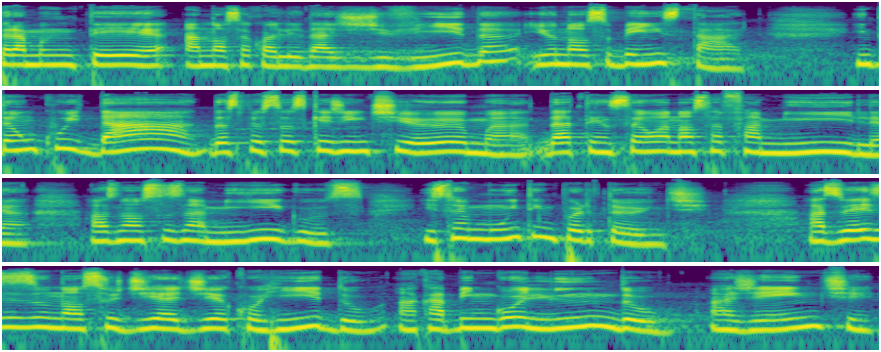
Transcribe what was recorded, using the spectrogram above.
para manter a nossa qualidade de vida e o nosso bem-estar. Então, cuidar das pessoas que a gente ama, dar atenção à nossa família, aos nossos amigos, isso é muito importante. Às vezes, o nosso dia a dia corrido acaba engolindo a gente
